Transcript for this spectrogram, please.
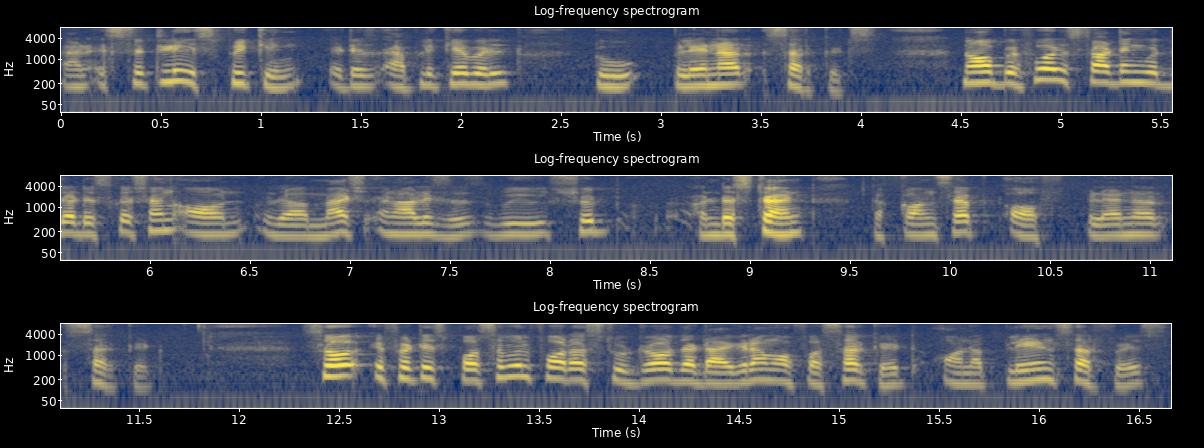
and strictly speaking it is applicable to planar circuits. Now, before starting with the discussion on the mesh analysis, we should understand the concept of planar circuit. So, if it is possible for us to draw the diagram of a circuit on a plane surface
